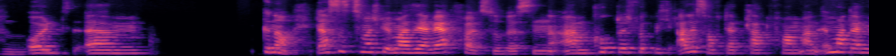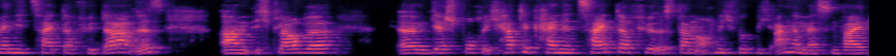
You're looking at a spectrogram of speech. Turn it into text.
Mhm. Und ähm, Genau, das ist zum Beispiel immer sehr wertvoll zu wissen. Ähm, guckt euch wirklich alles auf der Plattform an, immer dann, wenn die Zeit dafür da ist. Ähm, ich glaube, der Spruch, ich hatte keine Zeit dafür, ist dann auch nicht wirklich angemessen, weil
